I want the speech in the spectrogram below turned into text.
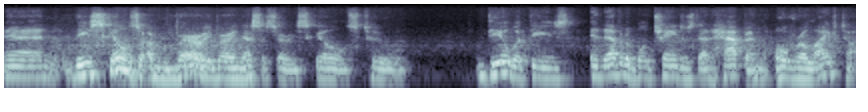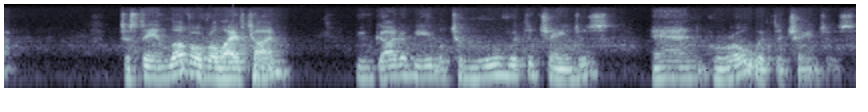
and these skills are very very necessary skills to deal with these inevitable changes that happen over a lifetime to stay in love over a lifetime you've got to be able to move with the changes and grow with the changes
